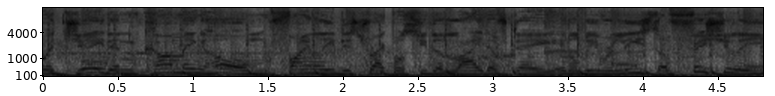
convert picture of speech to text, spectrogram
With Jaden coming home. Finally, this track will see the light of day. It'll be released officially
